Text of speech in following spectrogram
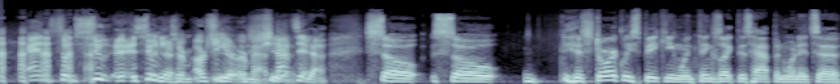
and some Su- uh, Sunnis are, or Shia are mad. Shia, That's it. Yeah. So so historically speaking, when things like this happen, when it's a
